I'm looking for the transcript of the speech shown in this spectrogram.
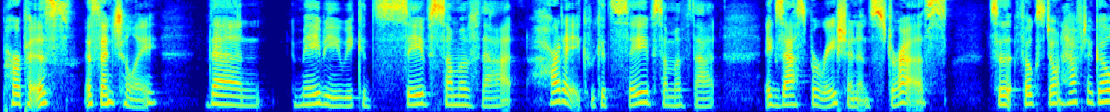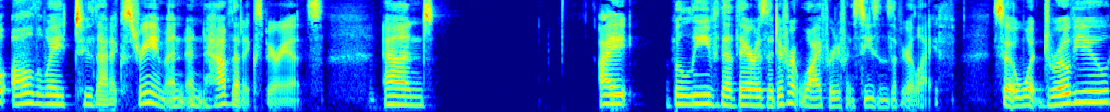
purpose essentially then maybe we could save some of that heartache. We could save some of that exasperation and stress so that folks don't have to go all the way to that extreme and, and have that experience. And i believe that there is a different why for different seasons of your life. So what drove you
